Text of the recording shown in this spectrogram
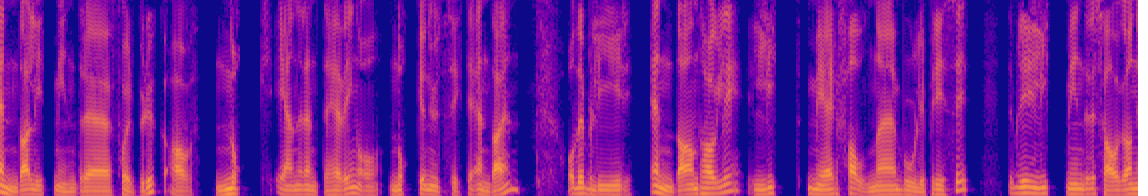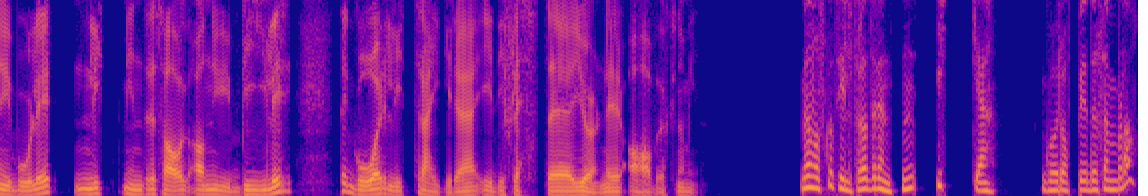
enda litt mindre forbruk av nok en renteheving og nok en utsikt til enda en. Og det blir enda antagelig litt mer fallende boligpriser, det blir litt mindre salg av nye boliger, litt mindre salg av nye biler. Det går litt treigere i de fleste hjørner av økonomien. Men hva skal til for at renten ikke går opp i desember, da?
